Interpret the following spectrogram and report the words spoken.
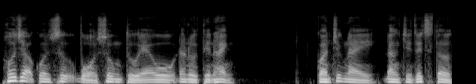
Hỗ trợ quân sự bổ sung từ EU đang được tiến hành. Quan chức này đang trên Twitter.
